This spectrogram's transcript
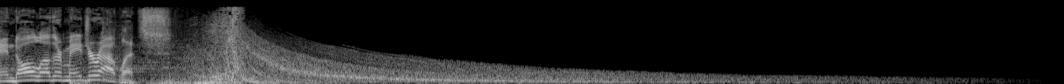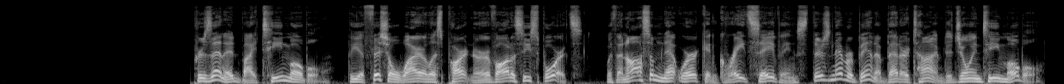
and all other major outlets. Presented by T Mobile, the official wireless partner of Audacy Sports. With an awesome network and great savings, there's never been a better time to join T Mobile.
